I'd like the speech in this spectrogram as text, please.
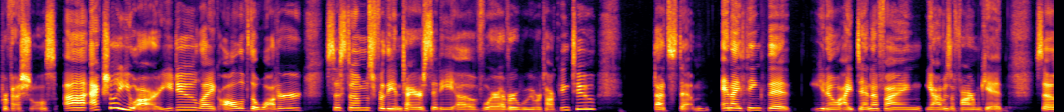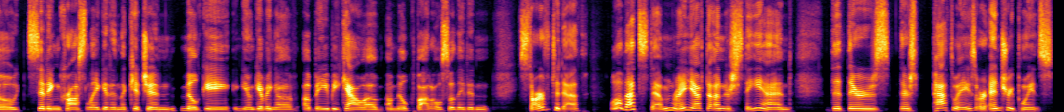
professionals. Uh, actually you are. You do like all of the water systems for the entire city of wherever we were talking to. That's stem. And i think that you know identifying yeah i was a farm kid so sitting cross-legged in the kitchen milking you know giving a, a baby cow a, a milk bottle so they didn't starve to death well that's stem right? You have to understand that there's there's pathways or entry points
